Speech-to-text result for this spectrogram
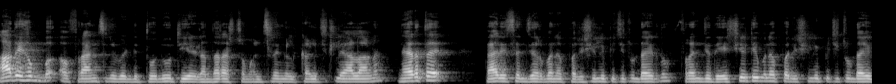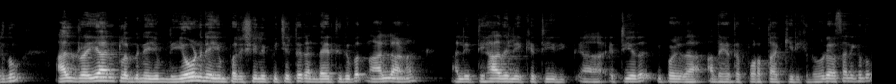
അദ്ദേഹം ഫ്രാൻസിന് വേണ്ടി തൊണ്ണൂറ്റിയേഴ് അന്താരാഷ്ട്ര മത്സരങ്ങൾ കളിച്ചിട്ടുള്ള ആളാണ്. നേരത്തെ പാരീസ് സെൻ ജർമ്മനെ പരിശീലിപ്പിച്ചിട്ടുണ്ടായിരുന്നു. ഫ്രഞ്ച് ദേശീയ ടീമിനെ പരിശീലിപ്പിച്ചിട്ടുണ്ടായിരുന്നു. അൽ റയാൻ ക്ലബിനെയും ലിയോണിനെയും പരിശീലിപ്പിച്ചിട്ട് രണ്ടായിരത്തി ഇരുപത്തിനാലിലാണ് അൽ ഇത്തിഹാദിലേക്ക് എത്തി എത്തിയത്. ഇപ്പോഴിതാ അദ്ദേഹത്തെ പുറത്താക്കിയിരിക്കുന്നു. ഇവിടെ അവസാനിക്കുന്നു.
